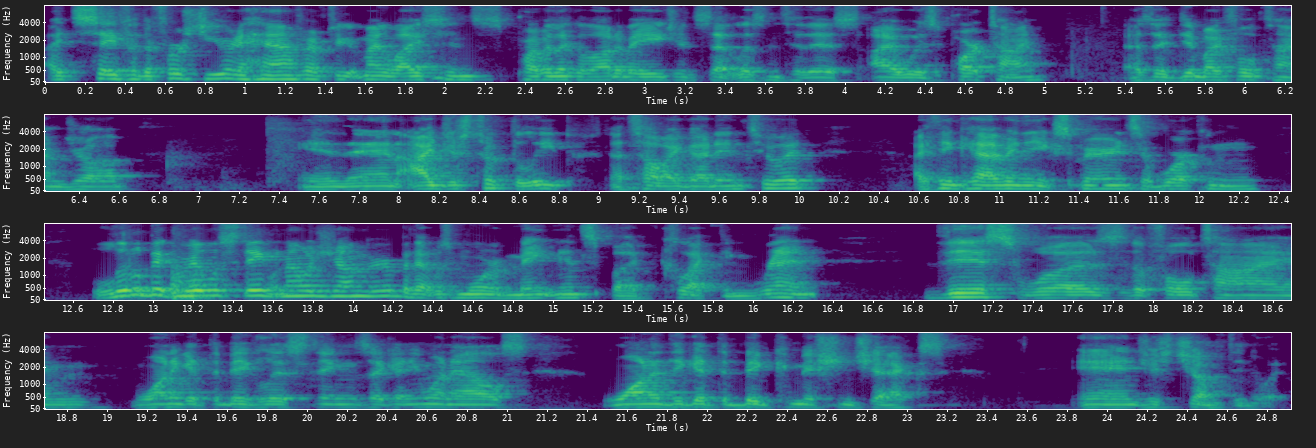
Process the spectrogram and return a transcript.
I'd say for the first year and a half after I get my license, probably like a lot of agents that listen to this, I was part time as I did my full time job, and then I just took the leap. That's how I got into it. I think having the experience of working a little bit real estate when I was younger, but that was more of maintenance, but collecting rent. This was the full time. Want to get the big listings like anyone else wanted to get the big commission checks and just jumped into it.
